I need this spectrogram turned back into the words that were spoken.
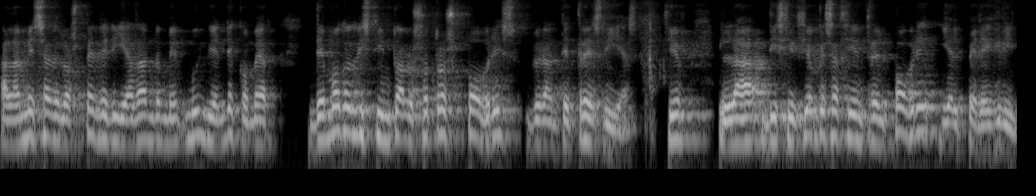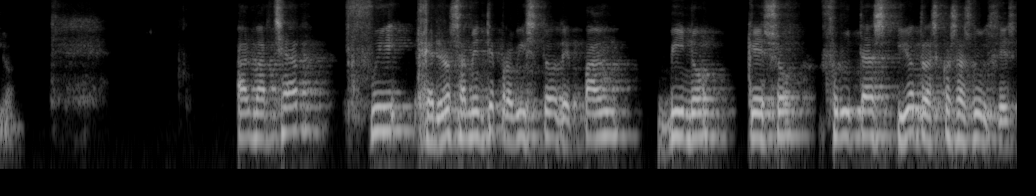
a la mesa de la hospedería dándome muy bien de comer, de modo distinto a los otros pobres durante tres días. Es decir, la distinción que se hacía entre el pobre y el peregrino. Al marchar fui generosamente provisto de pan, vino, queso, frutas y otras cosas dulces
